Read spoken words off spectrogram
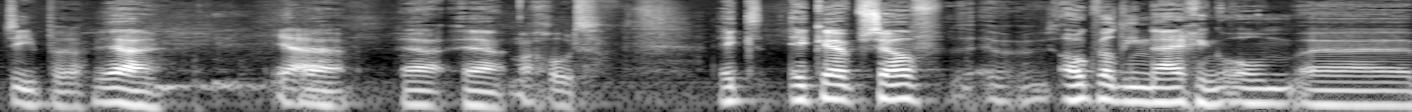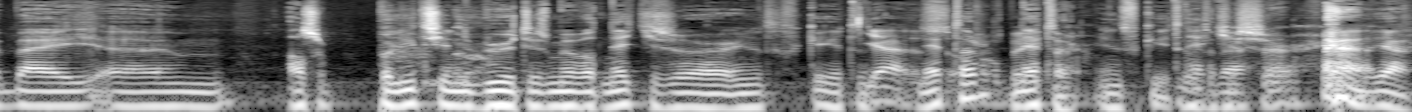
type? Ja, Ja, ja, ja, ja. maar goed. Ik, ik heb zelf ook wel die neiging om eh, bij... ehm, als er politie in de buurt is, me wat netjes er in het verkeer te... Ja, dat is netter? Netter in het verkeer te Netjes gedragen. ja.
